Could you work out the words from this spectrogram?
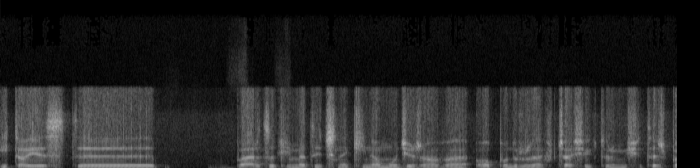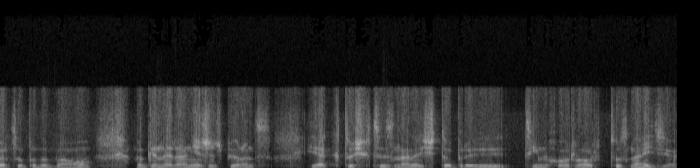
I to jest e, bardzo klimatyczne kino młodzieżowe o podróżach w czasie, które mi się też bardzo podobało. No generalnie rzecz biorąc, jak ktoś chce znaleźć dobry teen horror, to znajdzie.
